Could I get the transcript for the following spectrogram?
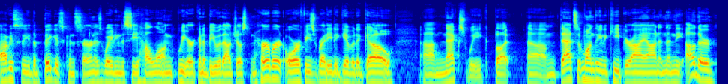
obviously the biggest concern is waiting to see how long we are going to be without Justin Herbert, or if he's ready to give it a go um, next week. But um, that's one thing to keep your eye on. And then the other,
